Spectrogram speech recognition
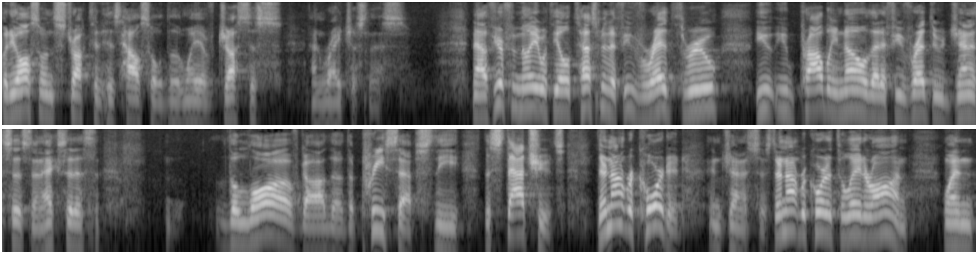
but he also instructed his household in the way of justice and righteousness. Now, if you're familiar with the Old Testament, if you've read through, you, you probably know that if you've read through Genesis and Exodus, the law of God, the, the precepts, the, the statutes, they're not recorded in Genesis. They're not recorded till later on when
